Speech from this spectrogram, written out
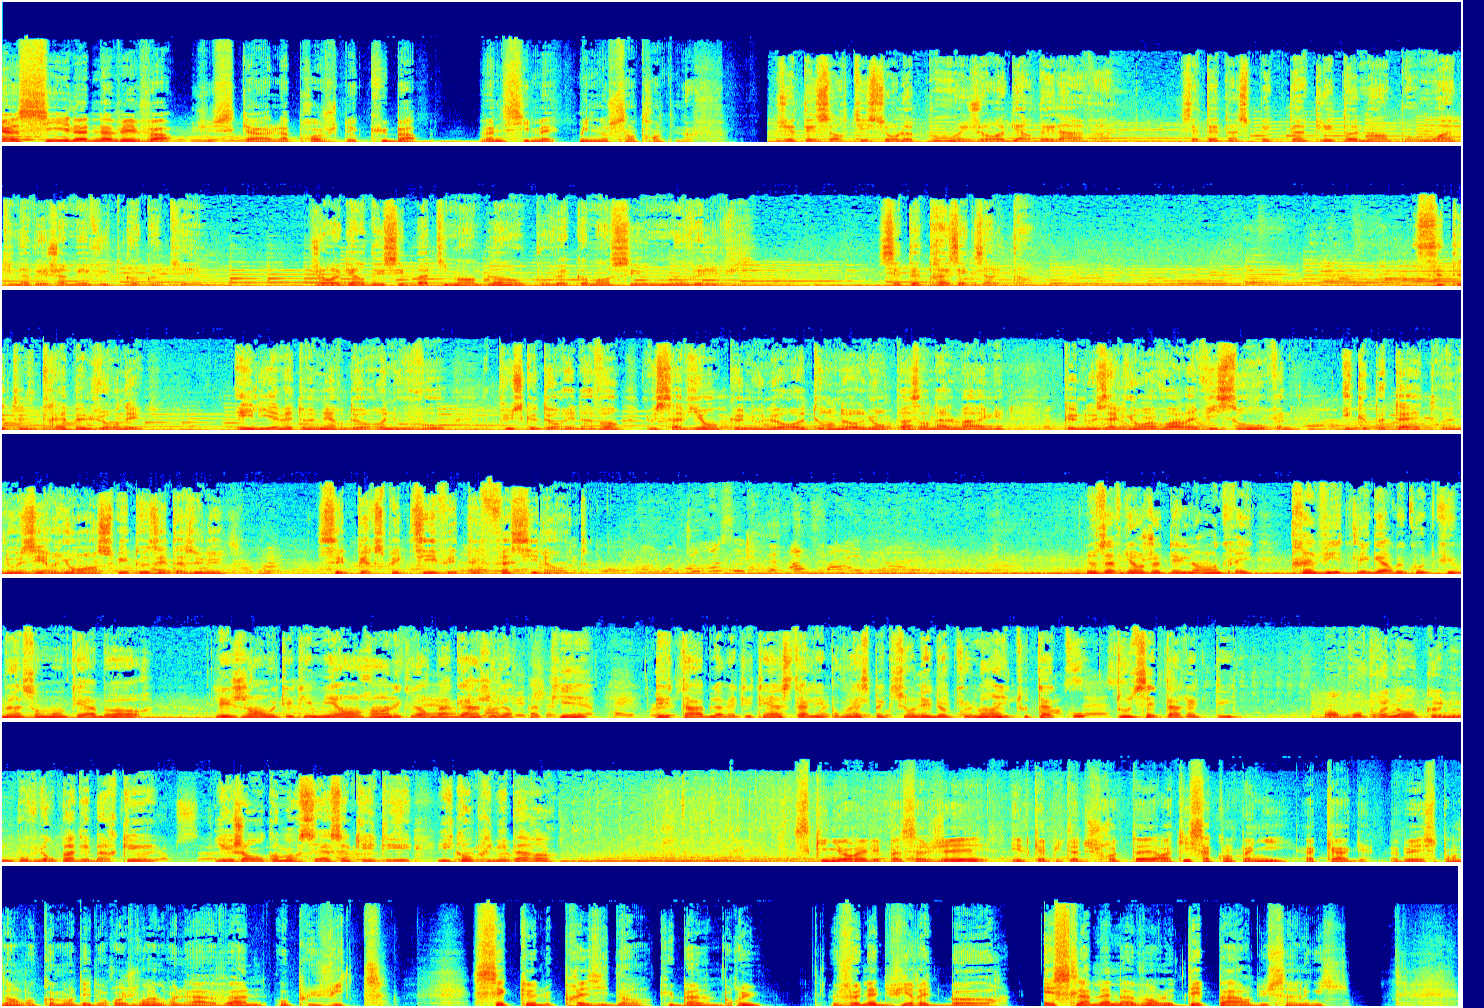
Et ainsi la navette va jusqu'à l'approche de Cuba, 26 mai 1939. J'étais sorti sur le pont et je regardais la Havane. C'était un spectacle étonnant pour moi qui n'avais jamais vu de cocotier. Je regardais ces bâtiments blancs où pouvait commencer une nouvelle vie. C'était très exaltant. C'était une très belle journée. Et il y avait un air de renouveau, puisque dorénavant, nous savions que nous ne retournerions pas en Allemagne, que nous allions avoir la vie sauve, et que peut-être nous irions ensuite aux États-Unis. Ces perspectives étaient fascinantes. Nous avions jeté l'ancre et très vite les gardes-côtes cubains sont montés à bord. Les gens ont été mis en rang avec leurs bagages et leurs papiers. Des tables avaient été installées pour l'inspection des documents et tout à coup, tout s'est arrêté. En comprenant que nous ne pouvions pas débarquer, les gens ont commencé à s'inquiéter, y compris mes parents. Ce qu'ignoraient les passagers et le capitaine Schroeter, à qui sa compagnie, à CAG, avait cependant recommandé de rejoindre la Havane au plus vite, c'est que le président cubain, Bru, venait de virer de bord, et cela même avant le départ du Saint-Louis.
